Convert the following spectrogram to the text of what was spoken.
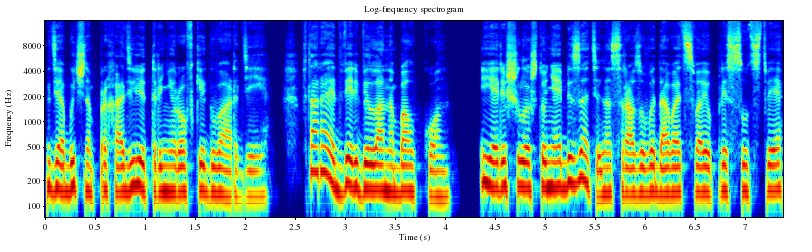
где обычно проходили тренировки гвардии. Вторая дверь вела на балкон, и я решила, что не обязательно сразу выдавать свое присутствие,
